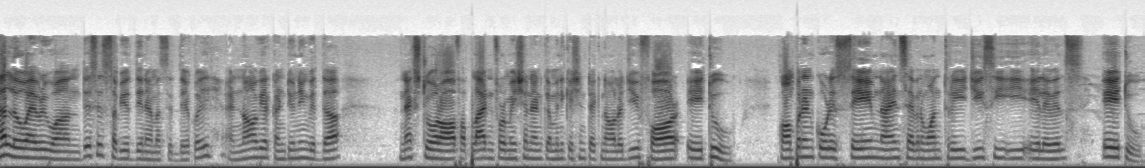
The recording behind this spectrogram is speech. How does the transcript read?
Hello everyone, this is Sabihuddin Ahmed Siddiqui and now we are continuing with the next tour of Applied Information and Communication Technology for A2. Component code is same 9713 GCE A levels A2.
